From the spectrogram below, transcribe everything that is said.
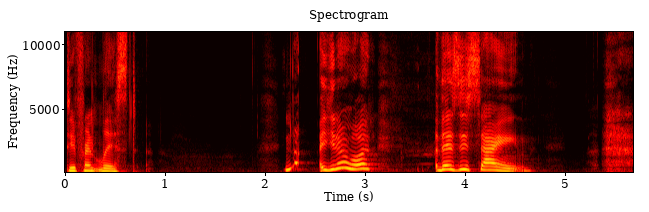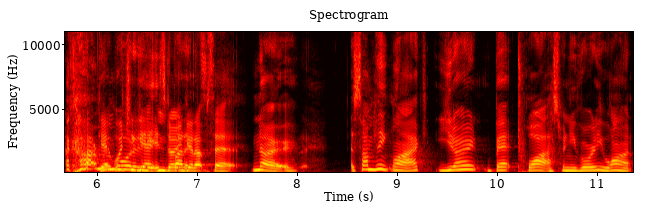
Different list. No, you know what? There's this saying. I can't Get remember what you it get is, and don't get upset. No, something like you don't bet twice when you've already won.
